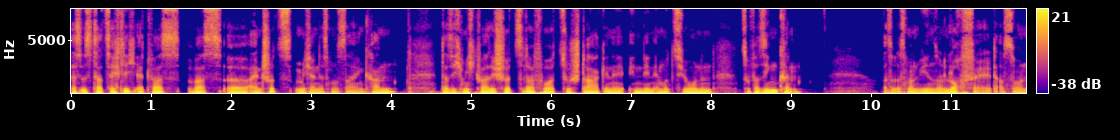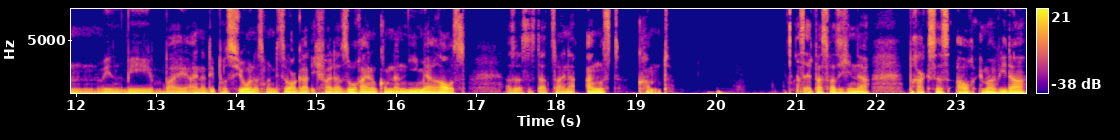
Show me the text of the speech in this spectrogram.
Es ist tatsächlich etwas, was äh, ein Schutzmechanismus sein kann, dass ich mich quasi schütze davor, zu stark in, in den Emotionen zu versinken. Also, dass man wie in so ein Loch fällt, aus so ein, wie, wie bei einer Depression, dass man die Sorge hat, ich falle da so rein und komme dann nie mehr raus. Also, dass es da zu einer Angst kommt. Das ist etwas, was ich in der Praxis auch immer wieder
